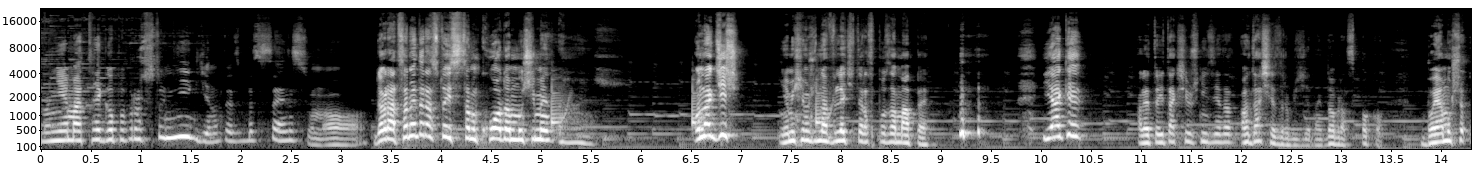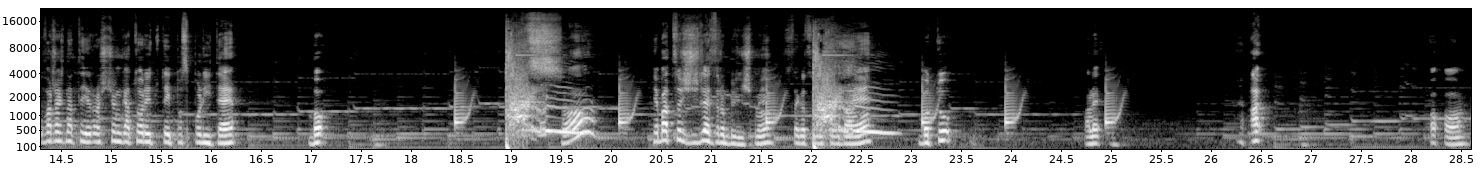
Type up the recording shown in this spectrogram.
No nie ma tego po prostu nigdzie, no to jest bez sensu, no. Dobra, co my teraz tutaj z tą kłodą musimy... Ona gdzieś... Ja myślałem, że ona wleci teraz poza mapę. Jakie... Ale to i tak się już nic nie da... O, da się zrobić jednak, dobra, spoko. Bo ja muszę uważać na te rozciągatory tutaj pospolite, bo... Co? Chyba coś źle zrobiliśmy, z tego co mi się wydaje. Bo tu... Ale... A... O, o.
